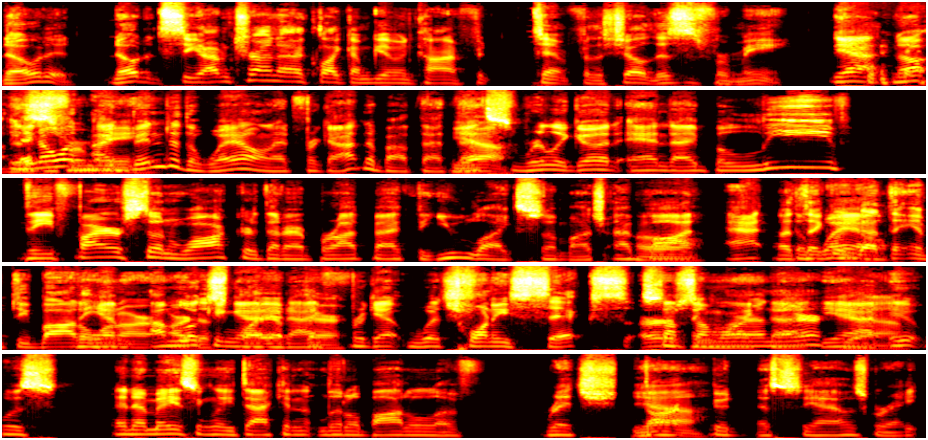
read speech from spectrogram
Noted. Noted. See, I'm trying to act like I'm giving content for the show. This is for me. yeah no you know what me. i've been to the whale and i'd forgotten about that that's really good and i believe the firestone walker that i brought back that you like so much i Oh, bought at I the think whale we've got the empty bottle The- on our, i'm our looking display at it up there. i forget which 26 or something somewhere like in that. there. yeah, it was an amazingly decadent little bottle of rich dark goodness yeah it was great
